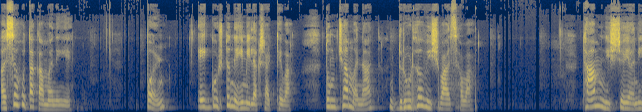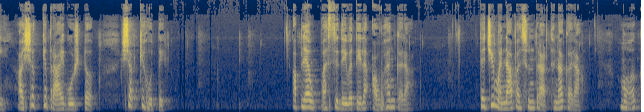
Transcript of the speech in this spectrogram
असं होता कामा नये. पण एक गोष्ट नेहमी लक्षात ठेवा. तुमच्या मनात दृढ विश्वास हवा. ठाम निश्चयाने अशक्य प्राय गोष्ट शक्य होते. आपल्या उपास्य देवतेला आव्हान करा. त्याची मनापासून प्रार्थना करा. मग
